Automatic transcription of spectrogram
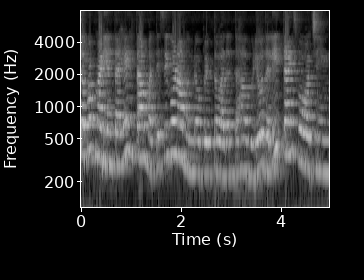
ಸಪೋರ್ಟ್ ಮಾಡಿ ಅಂತ ಹೇಳ್ತಾ, ಮತ್ತೆ ಸಿಗೋಣ ಮುಂದಿನ ಉಪಯುಕ್ತವಾದಂತಹ ವಿಡಿಯೋದಲ್ಲಿ. ಥ್ಯಾಂಕ್ಸ್ ಫಾರ್ ವಾಚಿಂಗ್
